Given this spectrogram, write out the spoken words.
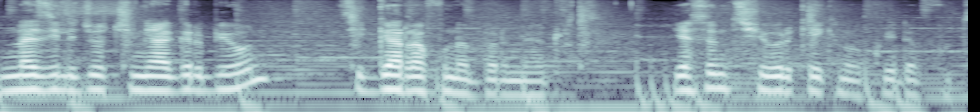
እነዚህ ልጆች እኛ ሀገር ቢሆን ሲገረፉ ነበር የሚያድሩት። የስንት ሺህ ኬክ ነው እኮ የደፉት።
